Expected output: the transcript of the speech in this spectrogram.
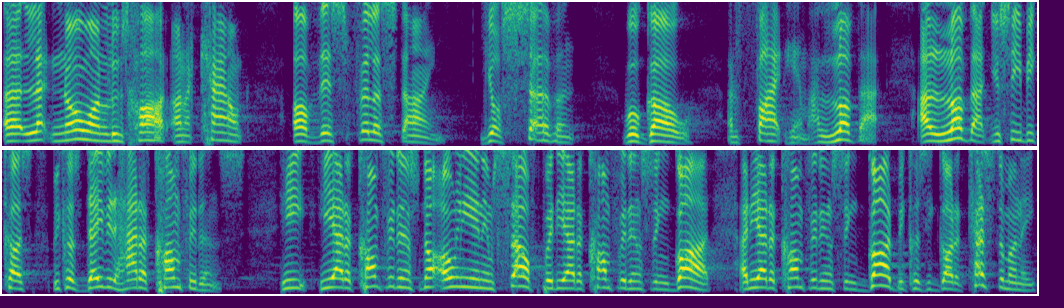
uh, Let no one lose heart on account of this Philistine. Your servant will go and fight him. I love that. I love that. You see, because, because David had a confidence. He, he had a confidence not only in himself, but he had a confidence in God. And he had a confidence in God because he got a testimony.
